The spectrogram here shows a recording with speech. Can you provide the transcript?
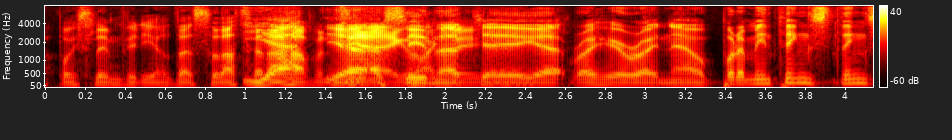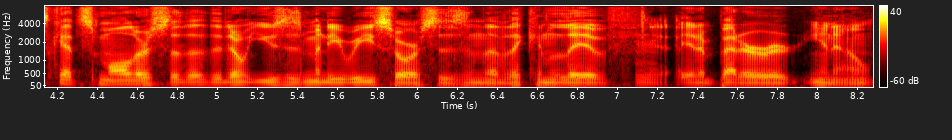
Fatboy Slim video, that's so that's how yeah, that happens. yeah, I've seen that. exactly. Yeah, yeah, yeah, right here, right now. But I mean, things things get smaller so that they don't use as many resources and that they can live Yeah. in a better, you know,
